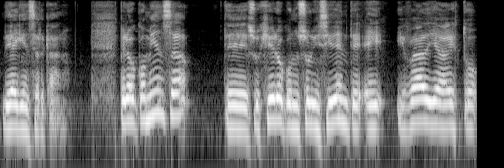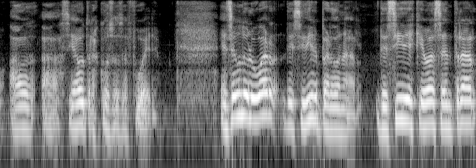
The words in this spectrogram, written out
de alguien cercano. Pero comienza, te sugiero, con un solo incidente e irradia esto hacia otras cosas afuera. En segundo lugar, decidir perdonar. Decides que vas a entrar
